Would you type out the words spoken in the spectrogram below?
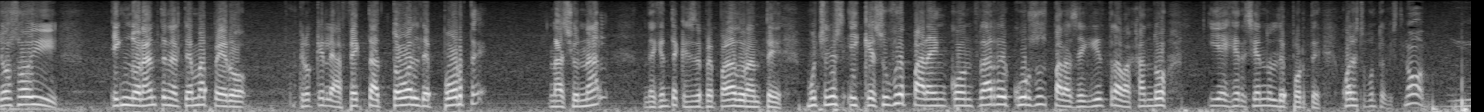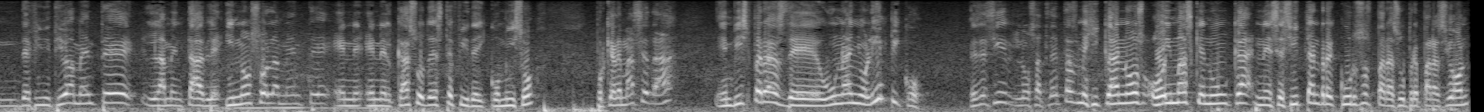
yo soy ignorante en el tema, pero creo que le afecta a todo el deporte nacional de gente que se prepara durante muchos años y que sufre para encontrar recursos para seguir trabajando y ejerciendo el deporte. ¿Cuál es tu punto de vista? No, mm, definitivamente lamentable. Y no solamente en, el caso de este fideicomiso, porque además se da en vísperas de un año olímpico. Es decir, los atletas mexicanos hoy más que nunca necesitan recursos para su preparación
